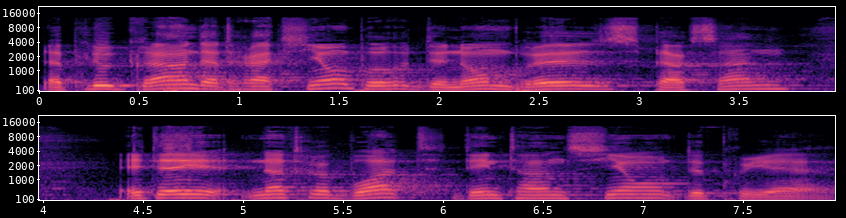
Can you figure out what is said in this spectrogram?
la plus grande attraction pour de nombreuses personnes était notre boîte d'intention de prière.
